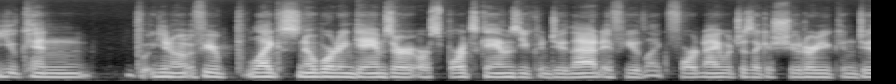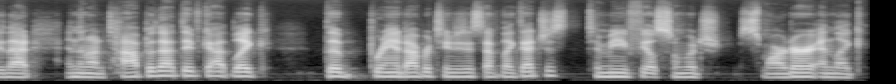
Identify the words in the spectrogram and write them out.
you can you know, if you like snowboarding games or, or sports games, you can do that. If you like Fortnite, which is like a shooter, you can do that. And then on top of that, they've got like the brand opportunities and stuff like that. Just to me feels so much smarter. And like,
